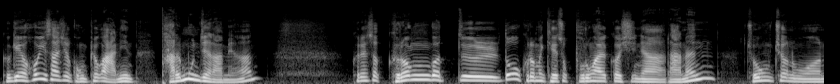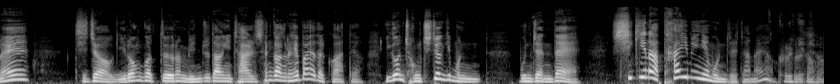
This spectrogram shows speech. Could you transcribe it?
그게 허위 사실 공표가 아닌 다른 문제라면 그래서 그런 것들도 그러면 계속 불응할 것이냐라는 조홍천 의원의 지적 이런 것들은 민주당이 잘 생각을 해봐야 될 것 같아요. 이건 정치적인 문, 문제인데 시기나 타이밍의 문제잖아요. 그렇죠.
